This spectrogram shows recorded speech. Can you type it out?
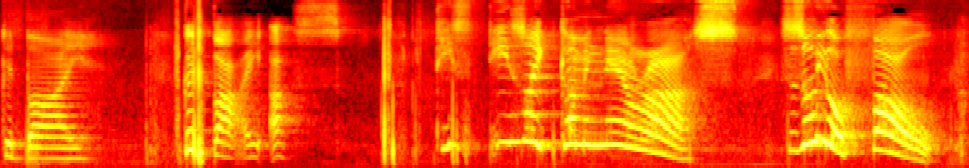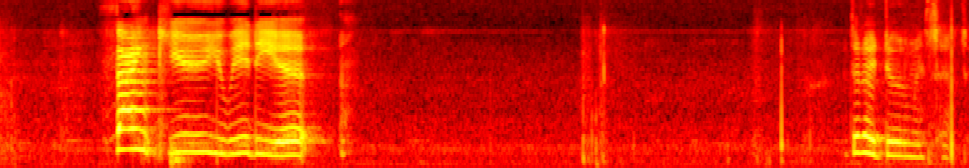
Goodbye. Goodbye, us. He's, he's like coming near us. This is all your fault. Thank you, you idiot. What did I do with my setting?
